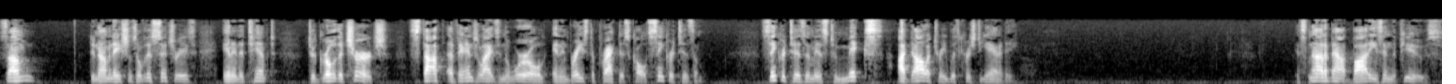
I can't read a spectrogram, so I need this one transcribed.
Some denominations over the centuries, in an attempt to grow the church, stopped evangelizing the world and embraced a practice called syncretism. Syncretism is to mix idolatry with Christianity. It's not about bodies in the pews.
